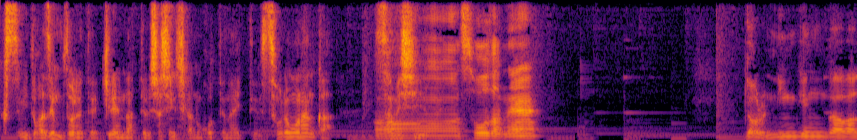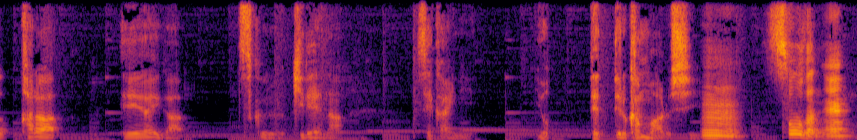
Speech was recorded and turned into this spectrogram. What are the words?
くすみとか全部取れて綺麗になってる写真しか残ってないっていうそれもなんか寂しいよね。ああそうだね。だから人間側から AI が作る綺麗な世界に寄ってってる感もあるし、うんそうだね。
